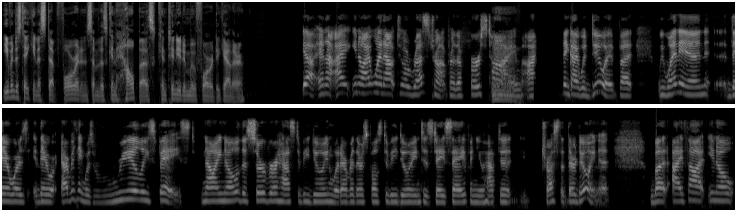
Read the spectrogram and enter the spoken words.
even just taking a step forward in some of this can help us continue to move forward together. Yeah and i you know i went out to a restaurant for the first mm. time. I think i would do it but we went in there was they were everything was really spaced. Now i know the server has to be doing whatever they're supposed to be doing to stay safe and you have to trust that they're doing it. But i thought you know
